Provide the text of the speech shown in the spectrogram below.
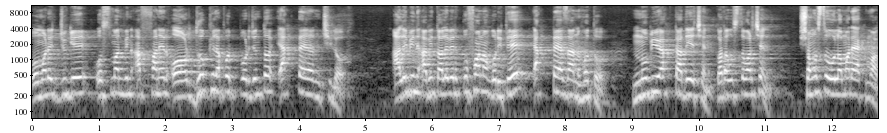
ওমরের যুগে, ওসমান বিন আফফানের অর্ধ খিলাফত পর্যন্ত একটা ছিল। আলী বিন আবি তালেবের কুফানগরীতে একটা আজান হতো। নবীও একটা দিয়েছেন। কথা বুঝতে পারছেন? সমস্ত ওলামার একমত।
